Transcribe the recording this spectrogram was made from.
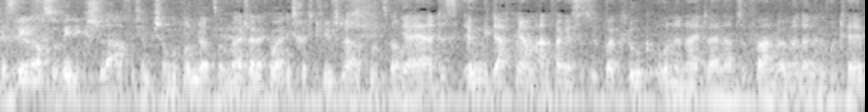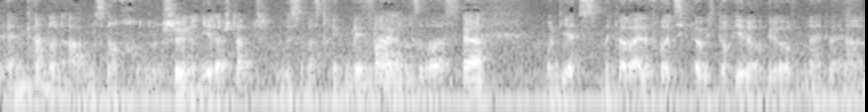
Deswegen auch so wenig Schlaf. Ich habe mich schon gewundert. So Nightliner kann man eigentlich recht viel schlafen und so. Ja, ja, das irgendwie dachte mir am Anfang ist es super klug, ohne Nightliner zu fahren, weil man dann im Hotel pennen kann und abends noch schön in jeder Stadt ein bisschen was trinken gehen kann Feiern. und sowas. Ja. Und jetzt mittlerweile freut sich, glaube ich, doch jeder auch wieder auf einen Nightliner.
